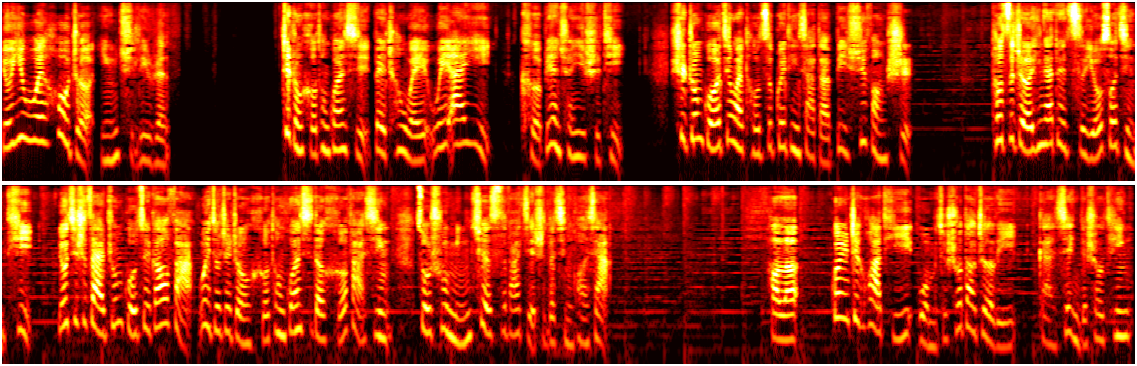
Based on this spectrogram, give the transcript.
有义务为后者赢取利润。这种合同关系被称为 VIE 可变权益实体，是中国境外投资规定下的必须方式。投资者应该对此有所警惕，尤其是在中国最高法未就这种合同关系的合法性作出明确司法解释的情况下。好了，关于这个话题，我们就说到这里。感谢你的收听，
